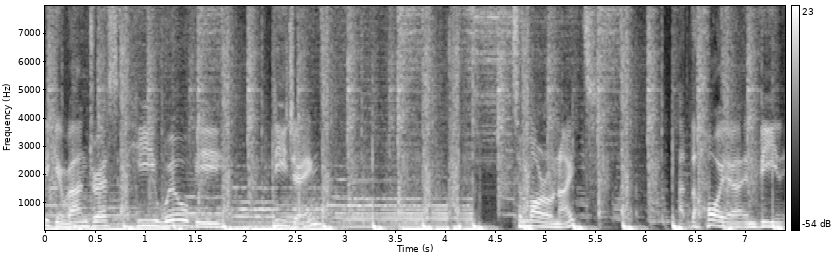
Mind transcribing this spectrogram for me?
Speaking of Andres, he will be DJing tomorrow night at the Hoya in Wien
